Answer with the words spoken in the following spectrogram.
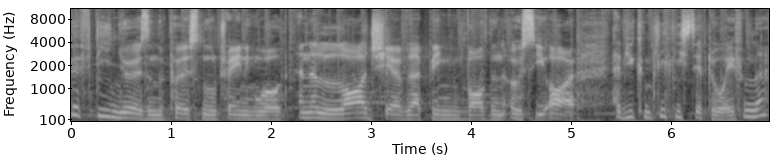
15 years in the personal training world and a large share of that being involved in OCR. Have you completely stepped away from that?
